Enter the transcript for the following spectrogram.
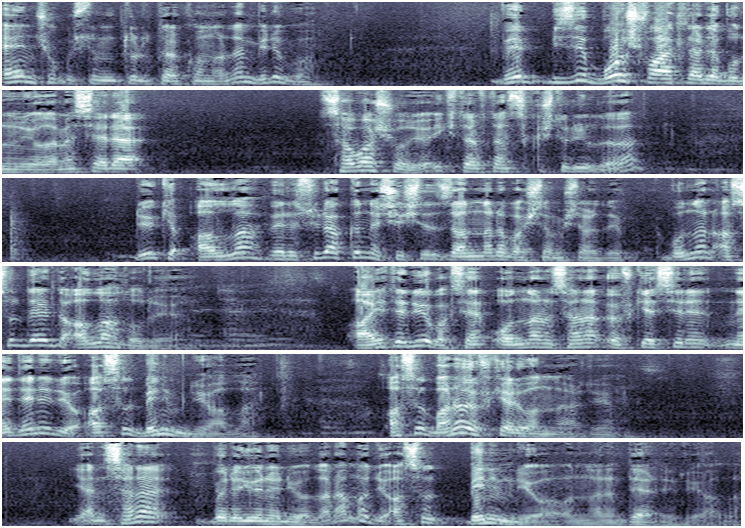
En çok üstünde durdukları konulardan biri bu. Ve bizi boş vaatlerde bulunuyorlar. Mesela savaş oluyor. iki taraftan sıkıştırıyorlar. Diyor ki Allah ve Resul hakkında çeşitli zanlara başlamışlar diyor. Bunların asıl derdi Allah'la oluyor. Evet. Ayet ediyor bak sen onların sana öfkesini nedeni diyor. Asıl benim diyor Allah. Asıl bana öfkeli onlar diyor. Yani sana böyle yöneliyorlar ama diyor asıl benim diyor onların derdi diyor Allah.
